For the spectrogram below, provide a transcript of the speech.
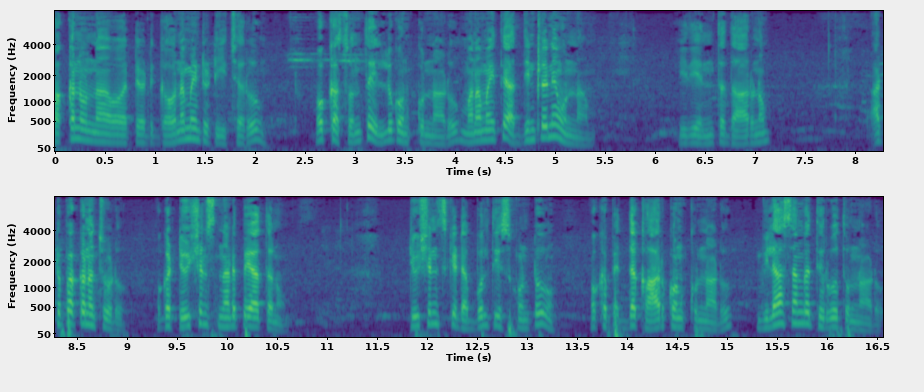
పక్కన ఉన్న వాటి గవర్నమెంట్ టీచరు ఒక సొంత ఇల్లు కొనుక్కున్నాడు. మనమైతే అద్దింట్లోనే ఉన్నాం. ఇది ఎంత దారుణం? అటుపక్కన చూడు ఒక ట్యూషన్స్ నడిపే అతను. ట్యూషన్స్కి డబ్బులు తీసుకుంటూ ఒక పెద్ద కారు కొనుక్కున్నాడు. విలాసంగా తిరుగుతున్నాడు.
